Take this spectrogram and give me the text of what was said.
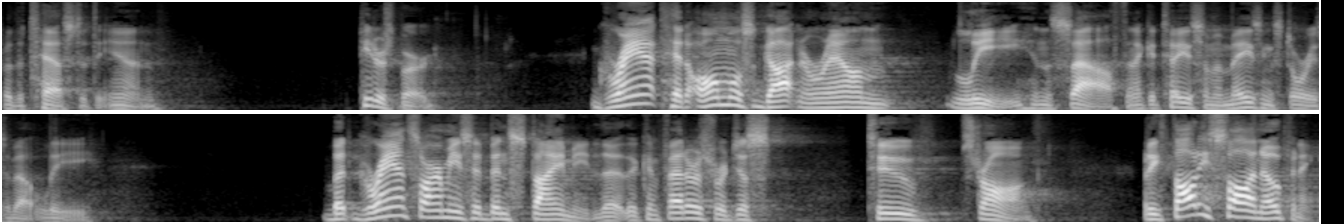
for the test at the end. Petersburg. Grant had almost gotten around Lee in the South, and I could tell you some amazing stories about Lee. But Grant's armies had been stymied. The, the Confederates were just too strong. But he thought he saw an opening.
